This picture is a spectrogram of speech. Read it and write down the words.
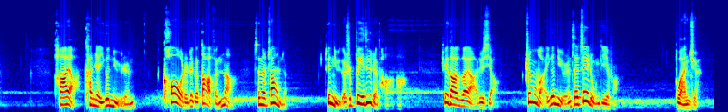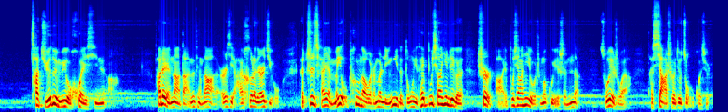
他呀看见一个女人靠着这个大坟呐在那站着，这女的是背对着他啊。这大哥呀就想，这么晚一个女人在这种地方不安全。他绝对没有坏心啊！他这人呐，胆子挺大的，而且还喝了点酒。他之前也没有碰到过什么灵异的东西，他也不相信这个事儿啊，也不相信有什么鬼神的。所以说呀，他下车就走过去了。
